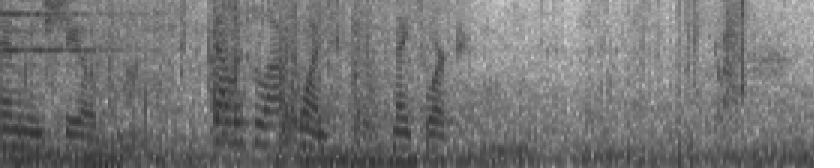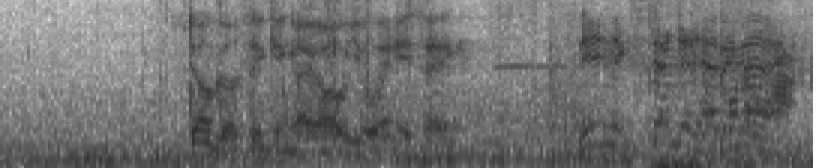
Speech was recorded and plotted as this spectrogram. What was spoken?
Enemy shield. That was the last one. Nice work. Don't go thinking I owe you anything. Need an extended heavy mag?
